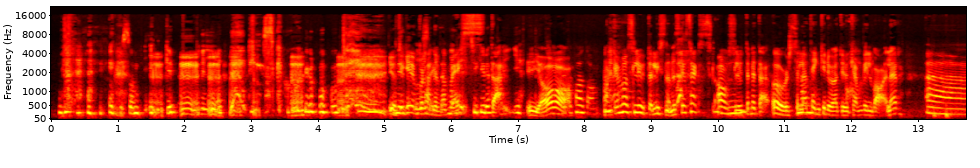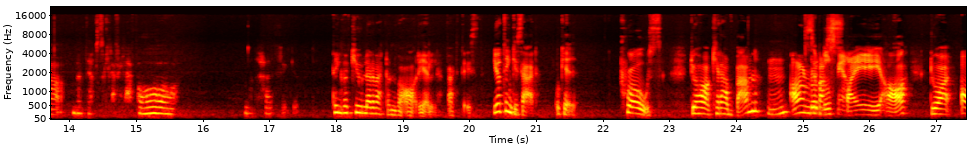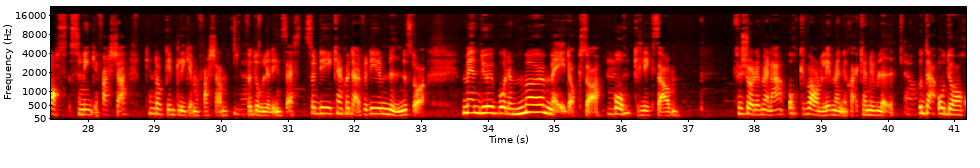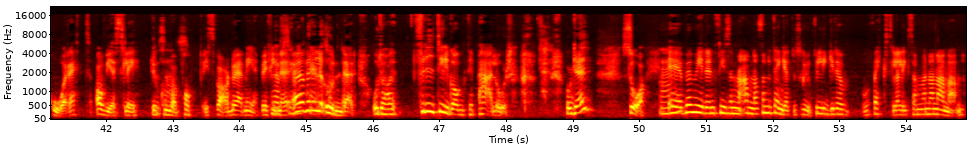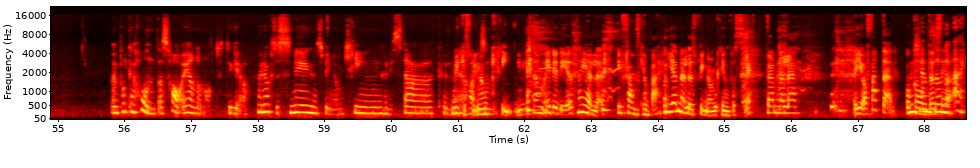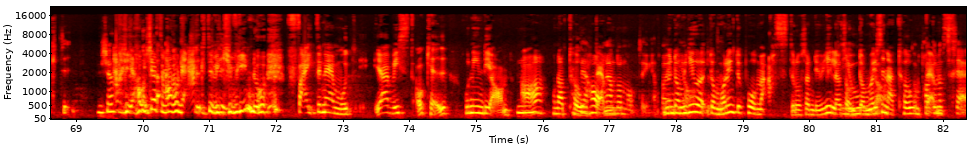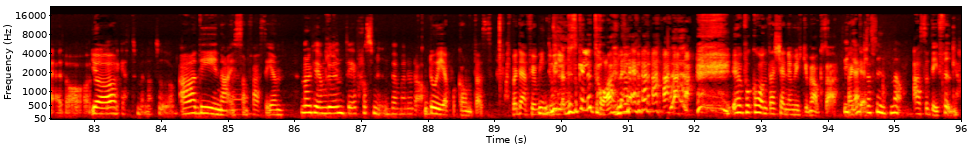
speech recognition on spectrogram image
Det är som gick en diskussion. Jag tycker det var ursäkta, det vi tycker det bästa. är Ja. Man kan bara sluta lyssna. Vi ska strax avsluta detta. Ursula Men- tänker du att du kan vill vara eller? Eh, men vem skulle jag vilja vara? Men herregud. Tänk vad kul det hade varit om det var Ariel faktiskt. Jag tänker så här. Okej. Pros. Du har krabban. Mm. Sebastian. Ja. Du har assnygg farsa. Kan dock inte ligga med farsan. Nej. För då blir det incest. Så det är kanske därför. Det är minus då. Men du är både mermaid också. Mm. Och liksom. Förstår du vad jag menar? Och vanlig människa kan du bli. Ja. Och, där, och du har håret obviously. Du Precis. kommer vara poppis var du än är. Befinner dig över eller under. Och du har fri tillgång till pärlor. Okej? Så. Mm. Eh, vem är det? Finns det någon annan som du tänker att du skulle... För ligger och växlar liksom med någon annan? Men Pocahontas har ju ändå något tycker jag. Hon är också snygg, hon springer omkring, hon är stark. Hon Mycket springer liksom- omkring liksom. Är det det som gäller? I franska bergen eller springer omkring på slätten eller? Jag fattar. Hon känns Pocahontas ändå är- aktiv. Hon känns, Ja, hon känns som att hon är aktiv i kvinnofajten är mot, ja visst, okej. Hon är indian. Ja, hon har totem. Mm. Det har ändå någonting. Men de, gör, de håller inte på med astro som du gillar och sånt. Jo de har ju sina De pratar med träd och Ja. är ett med naturen. Ja, det är nice som fasiken. Men okej, om du inte är Jasmine, vem är du då? Då är jag Pocahontas. Det var därför jag inte ville att du skulle ta eller? jag Pocahontas känner jag mycket med också. Det är ett jäkla fint namn. Alltså det är fint.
